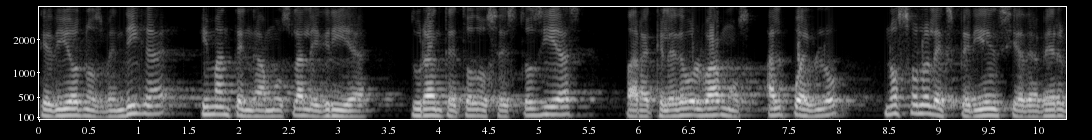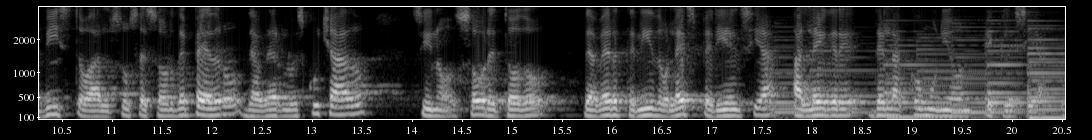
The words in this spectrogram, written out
Que Dios nos bendiga y mantengamos la alegría durante todos estos días para que le devolvamos al pueblo no solo la experiencia de haber visto al sucesor de Pedro, de haberlo escuchado, sino sobre todo de haber tenido la experiencia alegre de la comunión eclesial.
